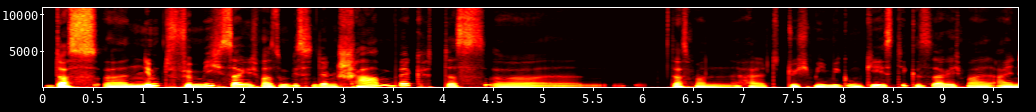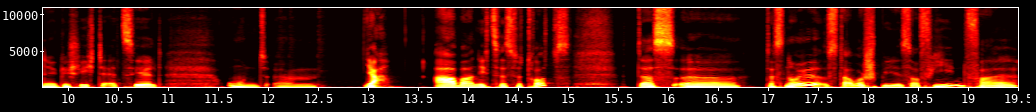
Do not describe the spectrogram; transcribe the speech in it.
das äh, nimmt für mich, sage ich mal, so ein bisschen den Charme weg, dass, äh, dass man halt durch Mimik und Gestik, sage ich mal, eine Geschichte erzählt. Und ähm, ja, aber nichtsdestotrotz, das, äh, das neue Star Wars Spiel ist auf jeden Fall,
